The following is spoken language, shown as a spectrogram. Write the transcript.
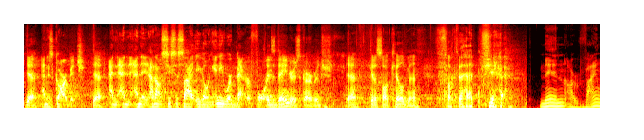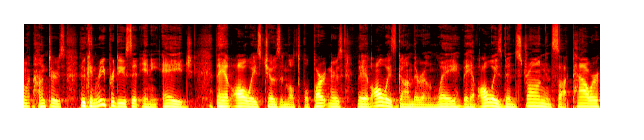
Yeah. And it's garbage. Yeah. And and, and it, I don't see society going anywhere better for it. It's dangerous garbage. Yeah, get us all killed, man. Fuck that. Yeah. Men are violent hunters who can reproduce at any age. They have always chosen multiple partners. They have always gone their own way. They have always been strong and sought power.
